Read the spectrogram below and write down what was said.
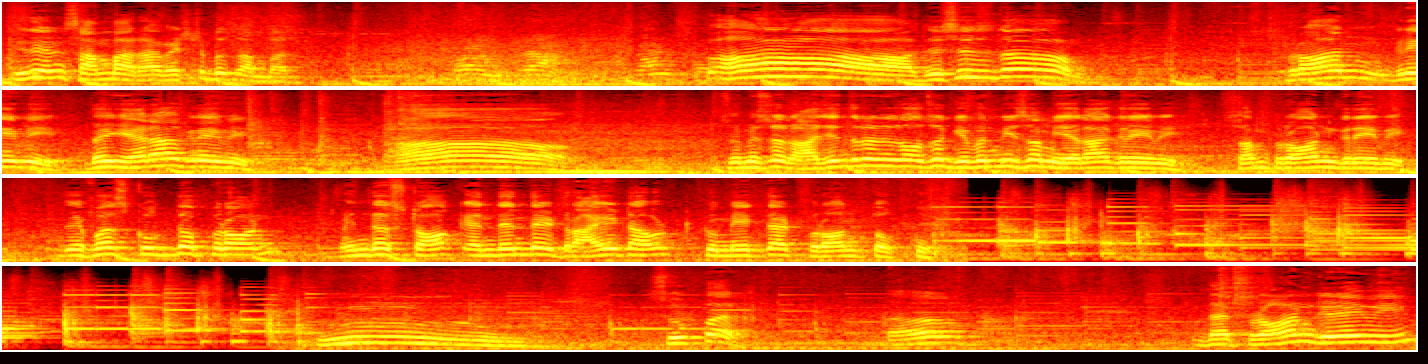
This is sambar, uh, vegetable sambar. Prawn, prawn, prawn. Ah, this is the prawn gravy, the yera gravy. Ah. So Mr. Rajendran has also given me some yera gravy, some prawn gravy. They first cook the prawn in the stock and then they dry it out to make that prawn thokku. Mmm, super. The prawn gravy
